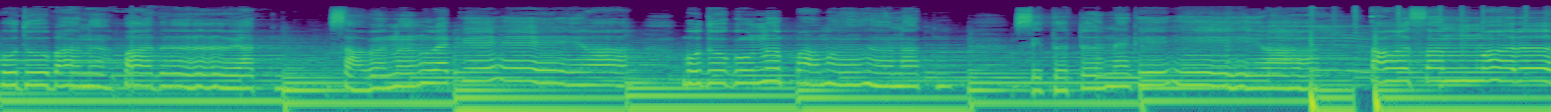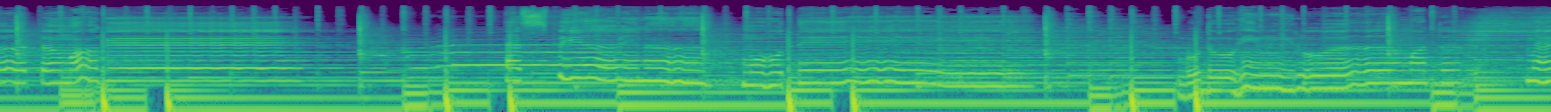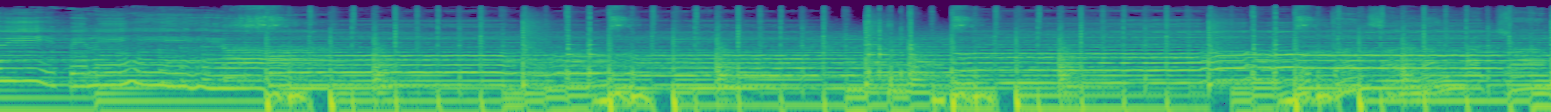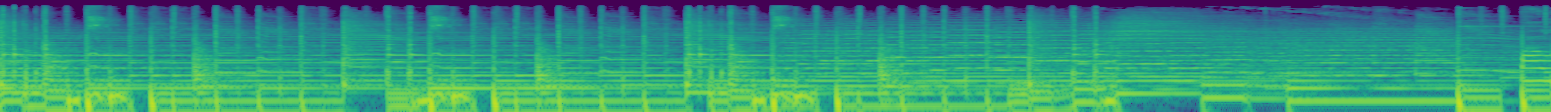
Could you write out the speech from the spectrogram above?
බුදුබන පදයක් සවන වැකේවා. බුදුගුණ පමණක් සිතට නැගේවා. අවසන්වරට මගේ ඇස්පියවෙන මොහොතේ. බුදුහිමිරුව මට මැවී පෙනේවා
